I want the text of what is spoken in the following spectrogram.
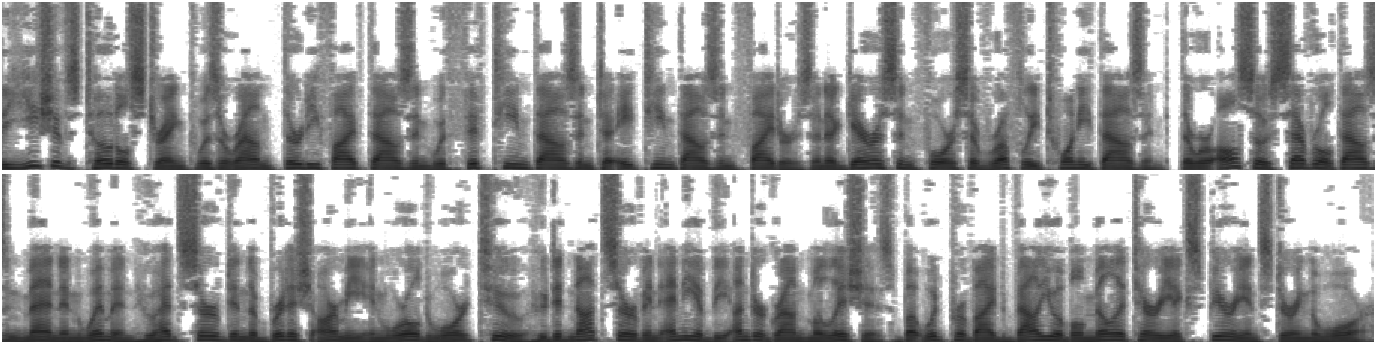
The Yishuv's total strength was around 35,000 with 15,000 to 18,000 fighters and a garrison force of roughly 20,000. There were also several thousand men and women who had served in the British Army in World War II who did not serve in any of the underground militias but would provide valuable military experience during the war.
